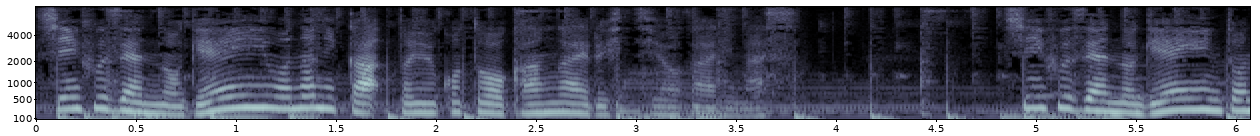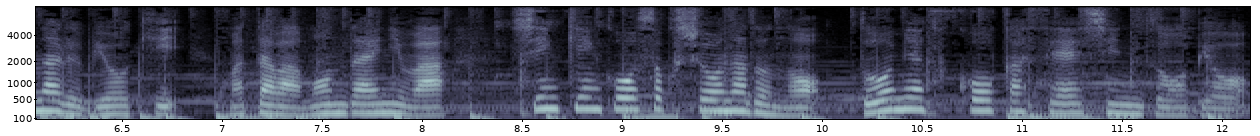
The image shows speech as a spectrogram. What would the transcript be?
心不全の原因は何かということを考える必要があります。心不全の原因となる病気または問題には心筋梗塞症などの動脈硬化性心臓病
